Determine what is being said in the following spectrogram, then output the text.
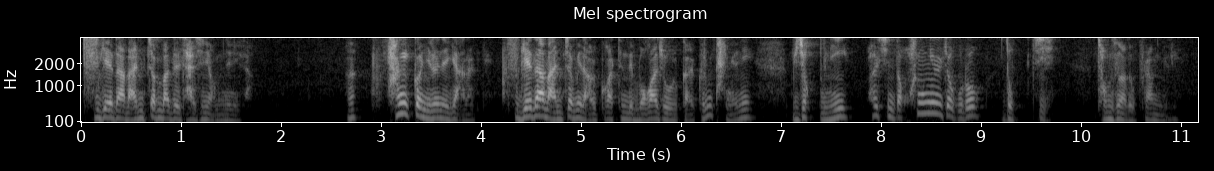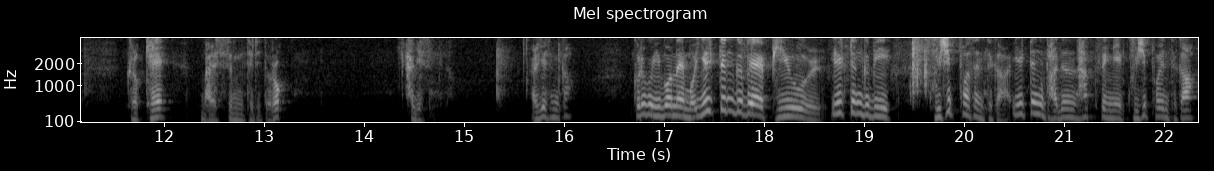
두 개 다 만점 받을 자신이 없는 이상. 어? 상위권 이런 얘기 안 할게. 두 개 다 만점이 나올 것 같은데 뭐가 좋을까요? 그럼 당연히 미적분이 훨씬 더 확률적으로 높지. 점수가 높을 확률이. 그렇게 말씀드리도록 하겠습니다. 알겠습니까? 그리고 이번에 뭐 1등급의 비율, 1등급이 90%가, 1등급 받은 학생의 90%가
